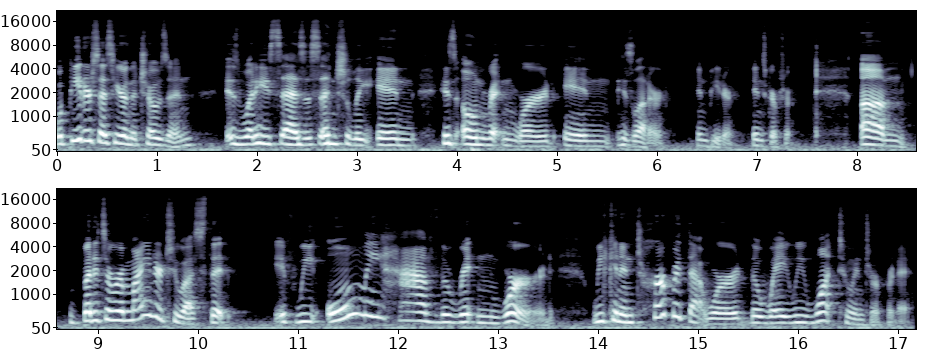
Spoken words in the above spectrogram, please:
what Peter says here in the Chosen is what he says essentially in his own written word in his letter in Peter in Scripture. Um, but it's a reminder to us that if we only have the written word, we can interpret that word the way we want to interpret it.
